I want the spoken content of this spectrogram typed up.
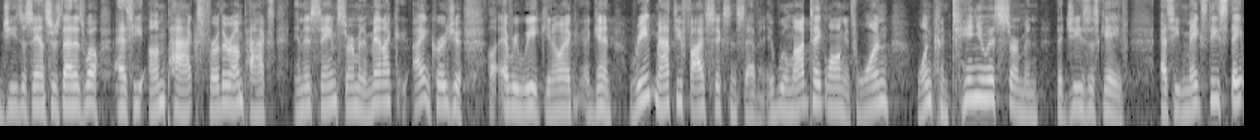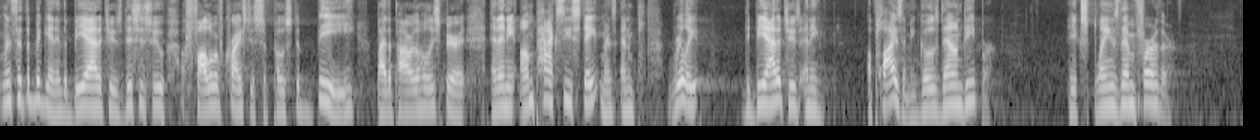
Jesus answers that as well as he unpacks, further unpacks in this same sermon. And man, I, I encourage you uh, every week, you know, I, again, read Matthew 5, 6, and 7. It will not take long. It's one, one continuous sermon that Jesus gave as he makes these statements at the beginning, the Beatitudes. This is who a follower of Christ is supposed to be by the power of the Holy Spirit. And then he unpacks these statements and really the Beatitudes and he applies them. He goes down deeper, he explains them further.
